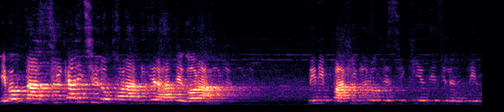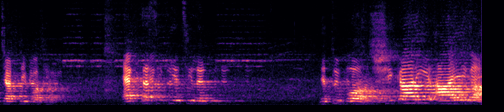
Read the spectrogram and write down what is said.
এবং তার শিকারি ছিল করা নিজের হাতে গড়া। তিনি পাখিগুলোকে শিখিয়ে দিয়েছিলেন তিন চারটি কথা। একটা শিখিয়েছিলেন যে তুই বল, শিকারি আয়েগা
